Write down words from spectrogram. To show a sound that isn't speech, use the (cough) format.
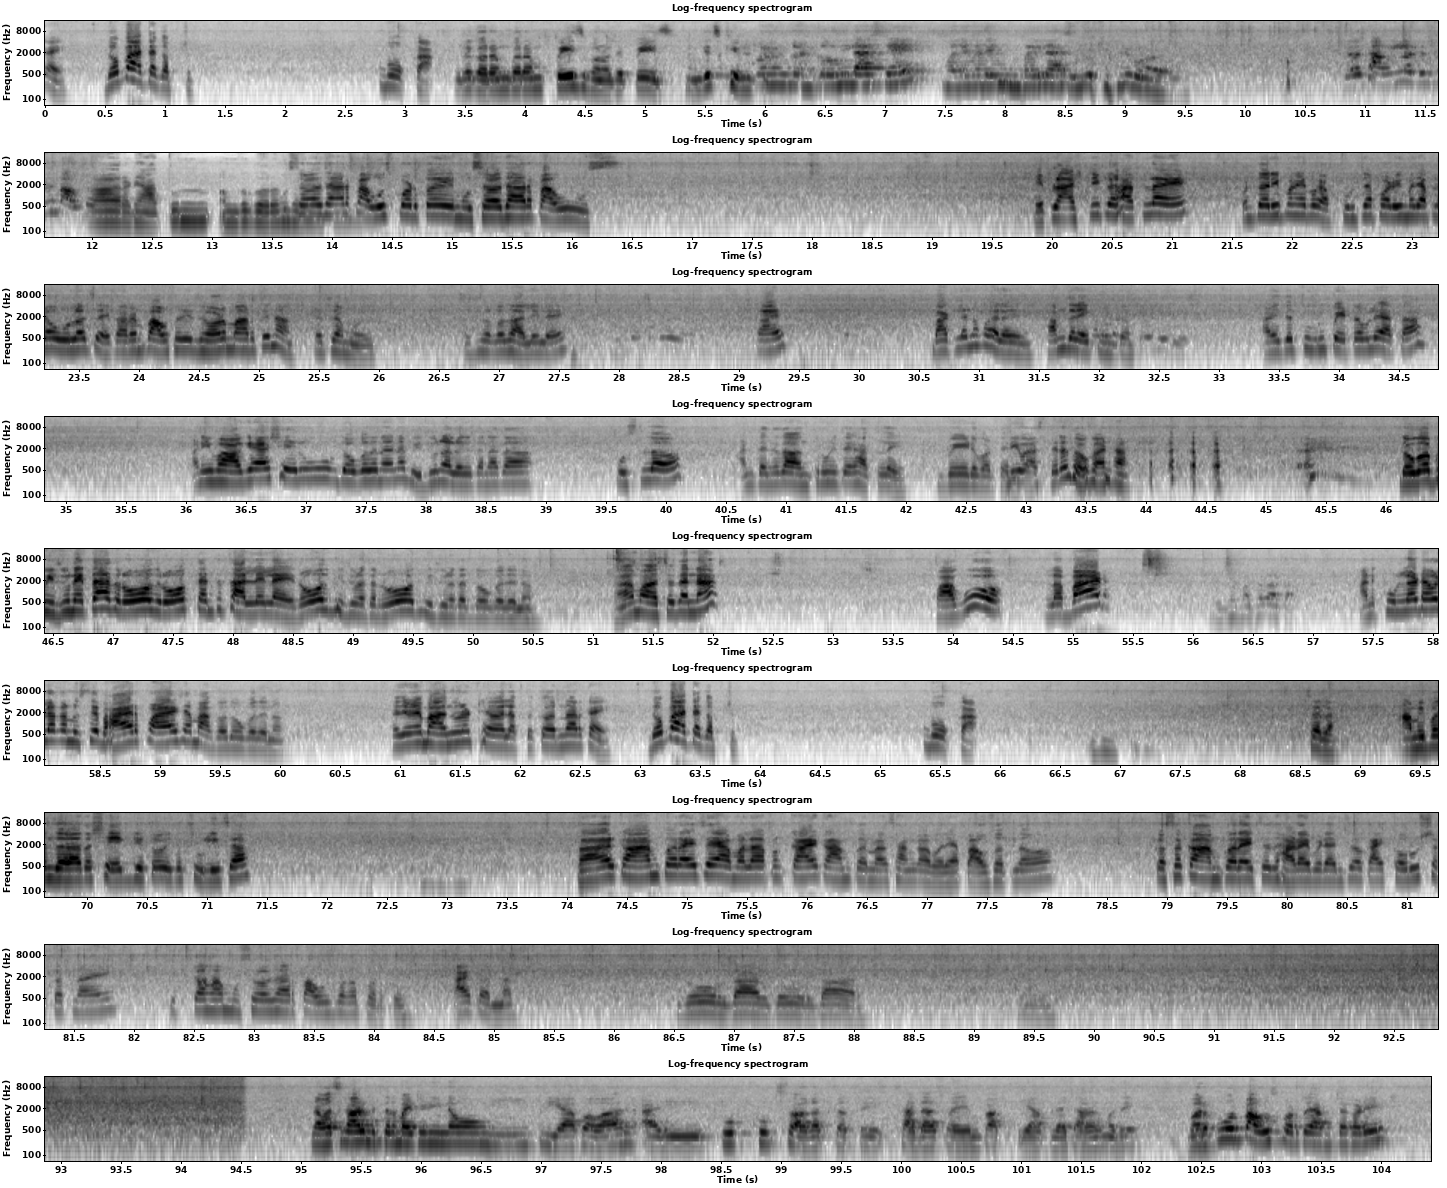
काय? झोपा आता गपचूप. बोका. तुला गरम गरम पेज बनवते पेज. म्हणजेच खिमटी पण कणकवलीला असते मध्ये मध्ये मुंबईला असते आणि आतून अंग गरम मुसळधार पाऊस पडतोय मुसळधार पाऊस. हे प्लास्टिक घातलंय पण तरी पण हे बघा पुढच्या पडवीमध्ये आपल्या ओलच आहे कारण पावसाची झळ मारते ना त्याच्यामुळे. असं सगळं झालेलं आहे. काय? बाटल्या नको व्हायला थांब जरा एक मिनटं. आणि ते चूल पेटवले आता. आणि वाघ्या शेरू दोघं जण आहे ना भिजून आले होते. त्यांना आता पुसलं आणि त्यांचं आता अंथरूण इथे घातलंय. बेडवर तरी वाजते ना दोघांना. (laughs) दोघं भिजून येतात. रोज रोज त्यांचं चाललेलं आहे. रोज भिजून येतात रोज भिजून येतात दोघं जण. हा मग असं त्यांना? वागू लबाड. आणि कुल्ला ठेवला का नुसते बाहेर पळायच्या मागं दोघं जण? त्याच्यामुळे बांधूनच ठेवावं लागतं. करणार काय? झोपा आता गपचूप. बोका. चला. आम्ही पण जरा आता शेक घेतो इथं चुलीचा. बाहेर काम करायचं आहे आम्हाला आपण काय काम करणार सांगा बरं या पावसातनं? कसं काम करायचं झाडाबिड्यांचं काय करूच शकत नाही? इतका हा मुसळधार पाऊस बघा पडतो काय करणार? जोरदार जोरदार. नमस्कार मित्रमैत्रिणीनो मी प्रिया पवार आणि खूप खूप स्वागत करते साधा स्वयंपाक या आपल्या चॅनलमध्ये भरपूर पाऊस पडतोय आमच्याकडे.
